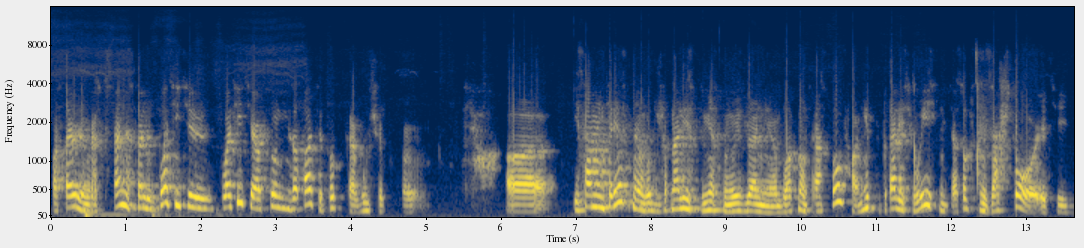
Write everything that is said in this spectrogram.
Поставили им расписание, сказали, платите, платите, а кто не заплатит, тот прогульщик. А, и самое интересное, вот журналисты местного издания «Блокнот Ростов», они попытались выяснить, а, собственно, за что эти,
